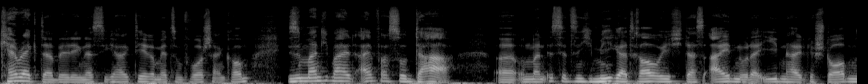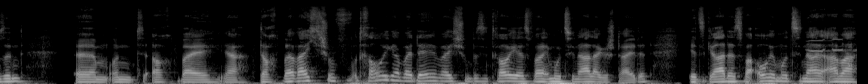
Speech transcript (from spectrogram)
Character Building, dass die Charaktere mehr zum Vorschein kommen. Die sind manchmal halt einfach so da. Äh, und man ist jetzt nicht mega traurig, dass Aiden oder Eden halt gestorben sind. Ähm, und auch bei, ja, doch, da war ich schon trauriger, bei Dale war ich schon ein bisschen trauriger, es war emotionaler gestaltet. Jetzt gerade, es war auch emotional, aber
